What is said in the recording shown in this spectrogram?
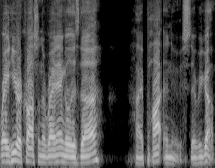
right here across from the right angle is the hypotenuse. There we go.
